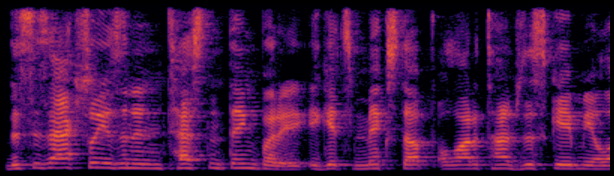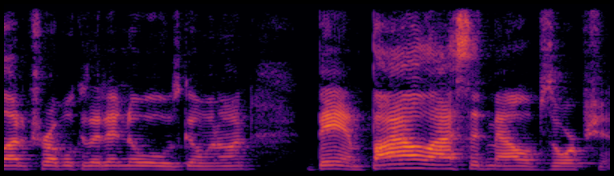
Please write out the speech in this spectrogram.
this is actually is an intestine thing, but it, it gets mixed up a lot of times. This gave me a lot of trouble because I didn't know what was going on bam, bile acid malabsorption.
